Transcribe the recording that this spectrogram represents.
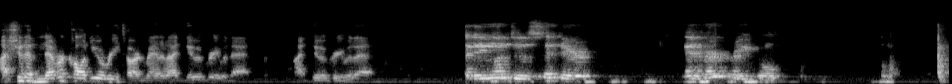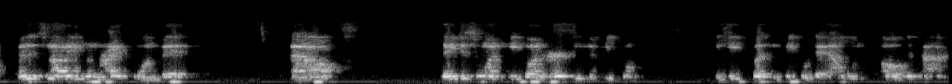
I should have never called you a retard, man, and I do agree with that. I do agree with that. they want to sit there and hurt people. And it's not even right one bit at all. They just want to keep on hurting the people and keep putting people down all the time.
